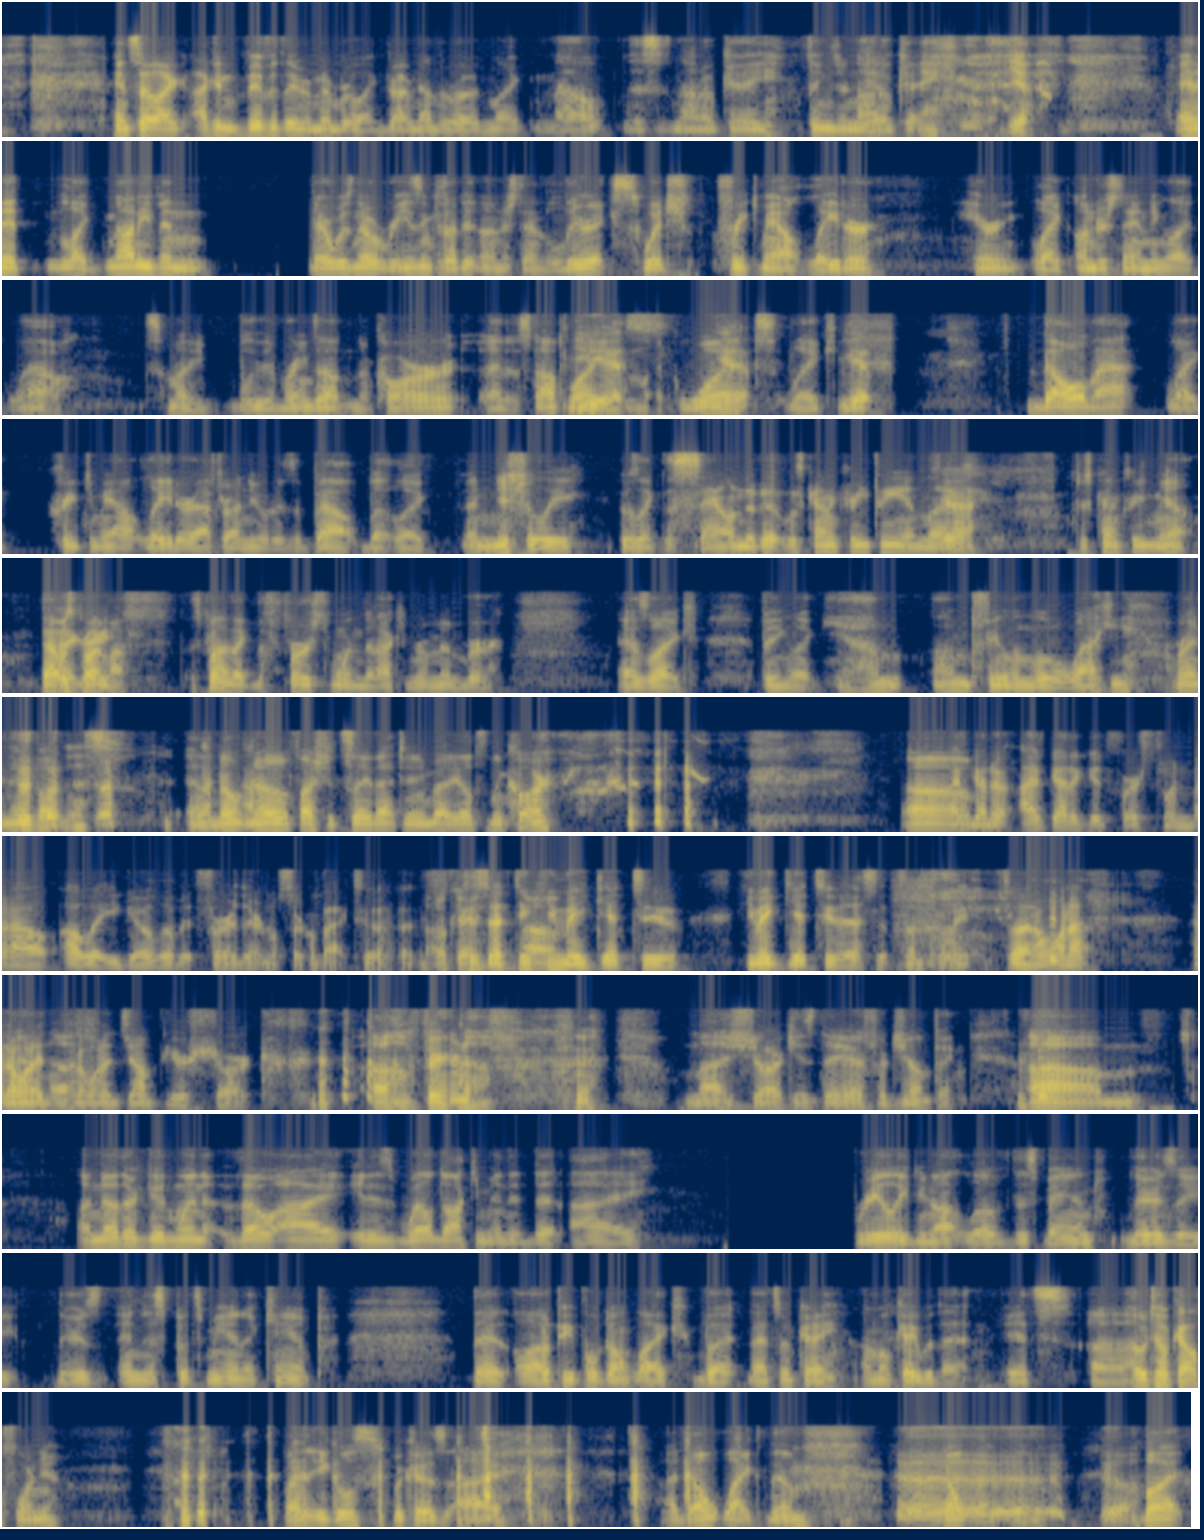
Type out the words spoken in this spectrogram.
and so like I can vividly remember like driving down the road and like, no, this is not okay. Things are not Yeah. okay. Yeah. And it like not even there was no reason because I didn't understand the lyrics, which freaked me out later. Hearing like understanding like, wow, somebody blew their brains out in a car at a stoplight. Yes. And like what? Like Yep. the, all that like creeped me out later after I knew what it was about. But like initially, it was like the sound of it was kind of creepy and like yeah. just kind of creeped me out. That was probably my. That's probably like the first one that I can remember as like being like, yeah, I'm I'm feeling a little wacky right now about this, and I don't know if I should say that to anybody else in the car. um, I've got a I've got a good first one, but I'll I'll let you go a little bit further and we'll circle back to it. Okay. Because I think you Um, may get to you may get to this at some point. So I don't want to I don't want to. I don't want to jump your shark. Oh, fair enough. My shark is there for jumping. Um, another good one, though. I it is well documented that I really do not love this band. There's a there's and this puts me in a camp that a lot of people don't like, but that's okay. I'm okay with that. It's uh, Hotel California by the Eagles because I I don't like them. Don't like them. Yeah. But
